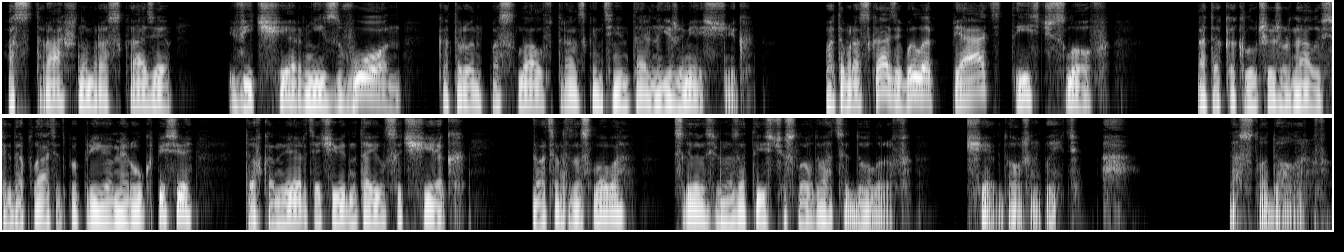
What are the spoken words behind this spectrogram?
о страшном рассказе «Вечерний звон», который он послал в трансконтинентальный ежемесячник. В этом рассказе было пять тысяч слов. А так как лучшие журналы всегда платят по приеме рукописи, то в конверте, очевидно, таился чек. Два цента за слово, следовательно, за тысячу слов 20 долларов. Чек должен быть. А, на сто долларов.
